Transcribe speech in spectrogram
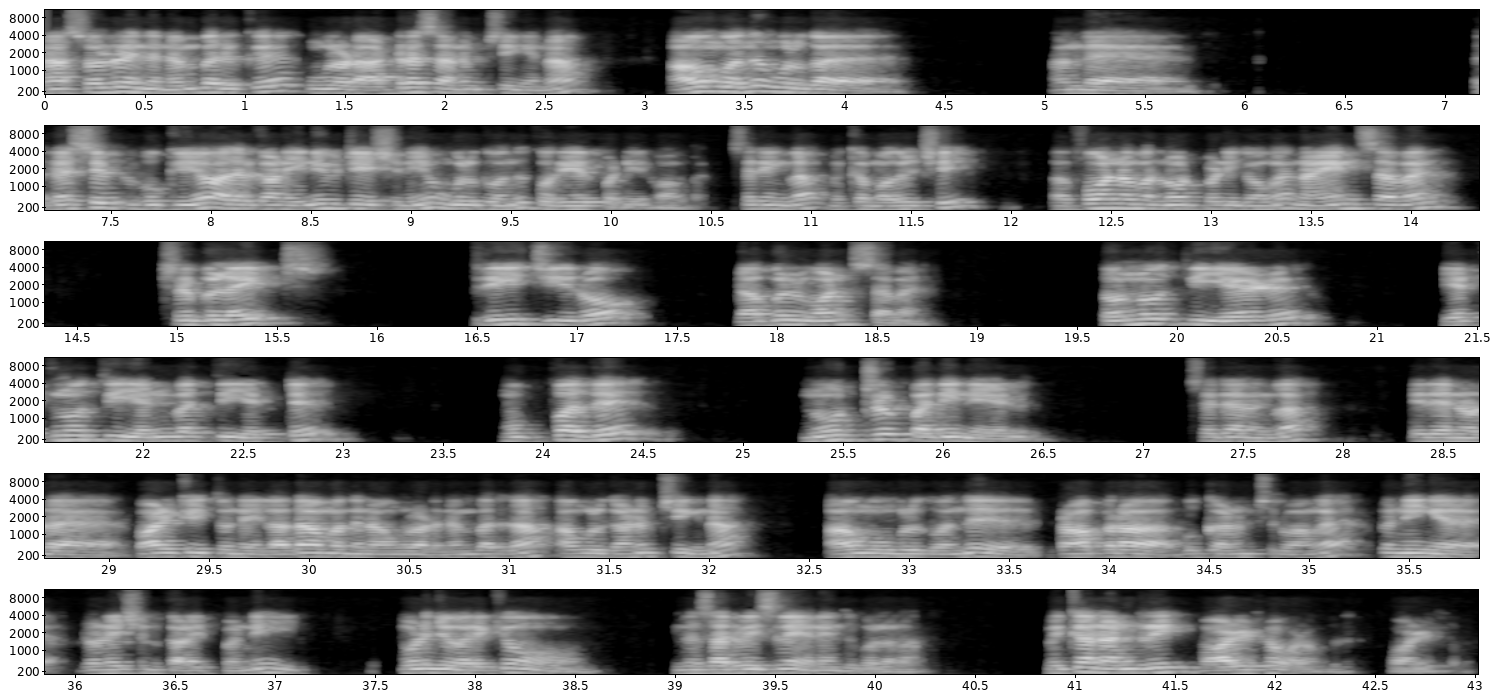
நான் சொல்ற இந்த நம்பருக்கு உங்களோட அட்ரஸ் அனுப்பிச்சிங்கன்னா அவங்க வந்து உங்களுக்கு அந்த ரெசிப்ட் புக்கையும் அதற்கான இன்விடேஷனையும் உங்களுக்கு வந்து கொரியர் பண்ணிடுவாங்க. சரிங்களா? மிக்க மகிழ்ச்சி. ஃபோன் நம்பர் நோட் பண்ணிக்கோங்க. Nine seven triple eight three zero double one seven. தொண்ணூற்றி ஏழு எட்நூற்றி எண்பத்தி எட்டு முப்பது நூற்று பதினேழு. சரியானுங்களா இது என்னோட வாழ்க்கை துணை லதா மதன் அவங்களோட நம்பர் தான். அவங்களுக்கு அனுப்பிச்சிங்கன்னா அவங்க உங்களுக்கு வந்து ப்ராப்பராக புக் அனுப்பிச்சிருவாங்க. இப்போ நீங்கள் டொனேஷன் கலெக்ட் பண்ணி முடிஞ்ச வரைக்கும் இந்த சர்வீஸில் இணைந்து கொள்ளலாம். மிக்க நன்றி. வாழ்க வளமுடன். வாழ்க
